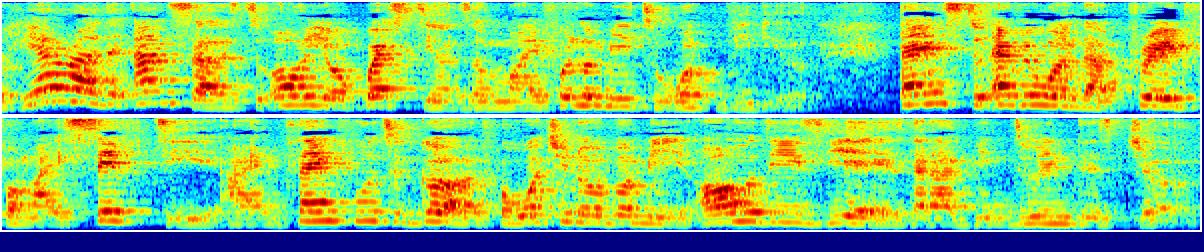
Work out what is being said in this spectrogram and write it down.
here are the answers to all your questions on my Follow Me to Work video. Thanks to everyone that prayed for my safety. I am thankful to God for watching over me all these years that I've been doing this job.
